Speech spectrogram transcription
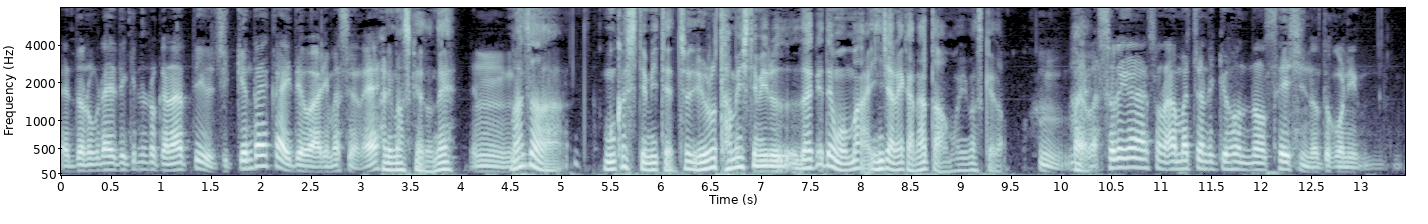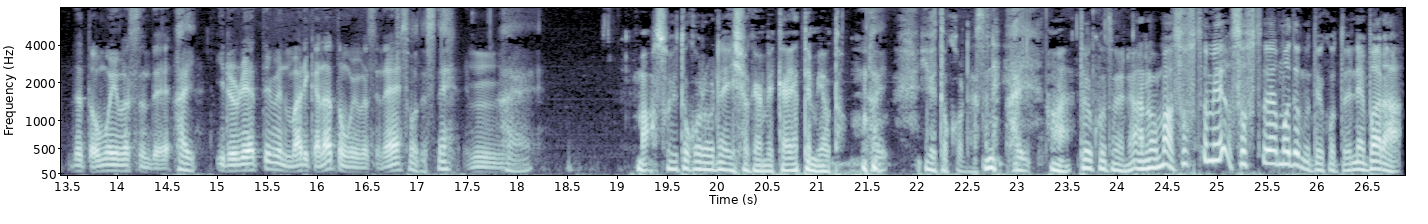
えどのぐらいできるのかなっていう実験大会ではありますよねあ。りますけどね。うん、まずは、動かしてみて、ちょっといろいろ試してみるだけでも、まあいいんじゃないかなとは思いますけど。うんまあまあ、それがそのアマチュアの基本の精神のところにだと思いますんで、はい。いろいろやってみるのもありかなと思いますね。そうですね。うんはい。まあ、そういうところで一生懸命一回やってみようと。はい。いうところですね。はい。はい。ということでね、あの、まあ、ソフトウェア、ソフトウェアモデムということでね、バラ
